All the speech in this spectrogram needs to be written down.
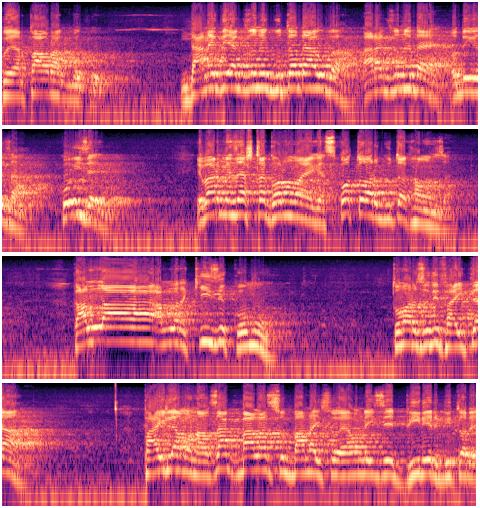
কই আর পাও রাখব কই? ডানে দিয়ে একজনে গুতা দেয় উগা আর একজনে দেয়, ওদিকে যা, কই যাই এবার মেজাজটা গরম হয়ে গেছে, কত আর গুতা খাওয়ান যায়? আল্লাহ আল্লাহর কি যে কমু? তোমার যদি পাইতা পাইলাম না, যাক বালাস বানাইছো, এখন এই যে বীরের ভিতরে।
